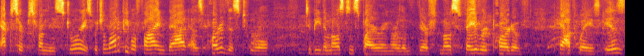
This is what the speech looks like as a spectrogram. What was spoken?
excerpts from these stories, which a lot of people find that as part of this tool to be the most inspiring or the, their most favorite part of pathways is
